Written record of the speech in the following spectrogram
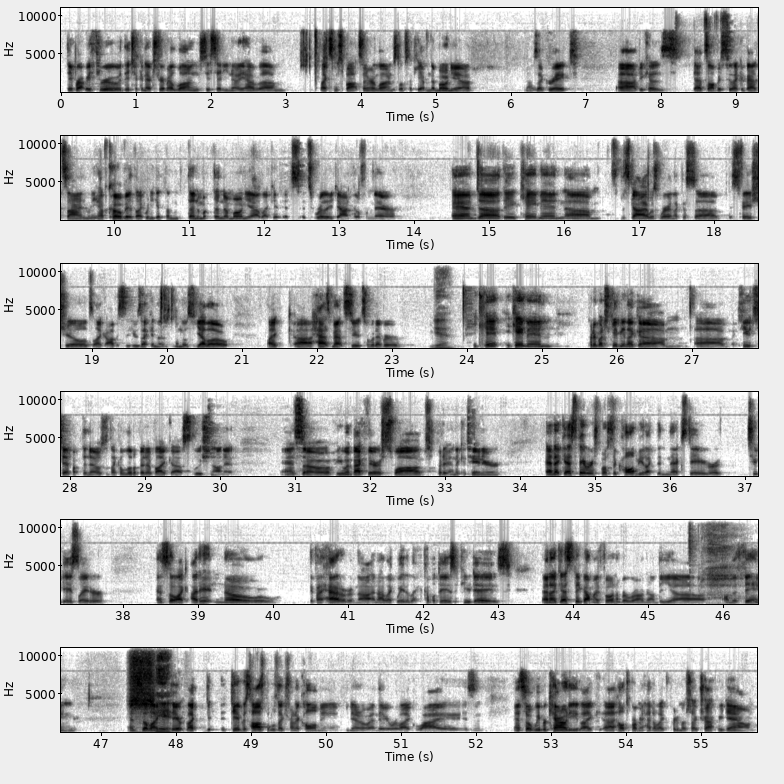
They brought me through. They took an X-ray of my lungs. They said, you know, you have um, like some spots in your lungs. Looks like you have pneumonia. And I was like, great, uh, because that's obviously like a bad sign when you have COVID. Like when you get the the, the pneumonia, like it, it's it's really downhill from there. And uh, they came in. Um, this guy was wearing like this uh, this face shield. Like obviously he was like in those, one of those yellow like uh, hazmat suits or whatever Yeah. he came he came in pretty much gave me like a, um, uh, a q-tip up the nose with like a little bit of like a solution on it and so he went back there swabbed put it in the container and i guess they were supposed to call me like the next day or two days later and so like i didn't know if i had it or not and i like waited like a couple days a few days and I guess they got my phone number wrong on the uh, on the thing. And so like Shit. they like D- Davis Hospital was like trying to call me, you know, and they were like, why isn't? And so Weber County like uh, health department had to like pretty much like track me down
